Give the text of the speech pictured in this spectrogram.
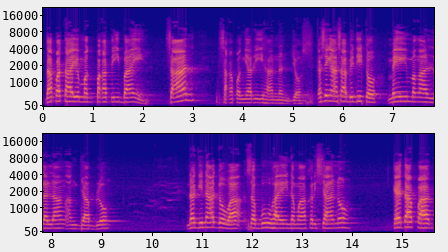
Dapat tayong magpakatibay. Saan? Sa kapangyarihan ng Diyos. Kasi nga sabi dito, may mga lalang ang Diablo na ginagawa sa buhay ng mga Krisyano. Kaya dapat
